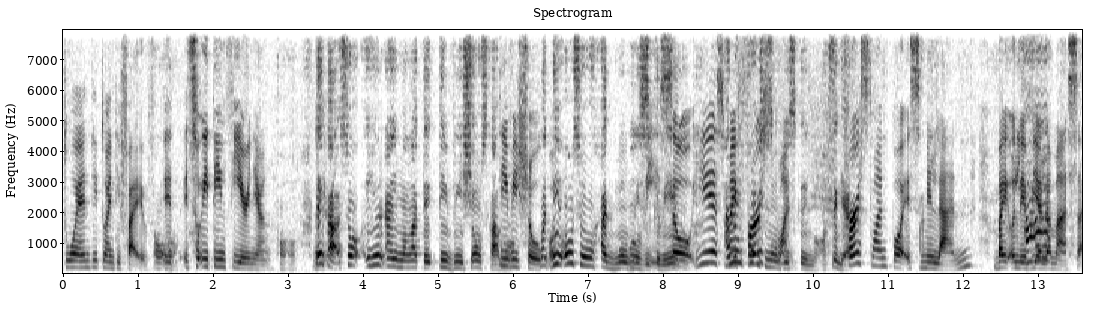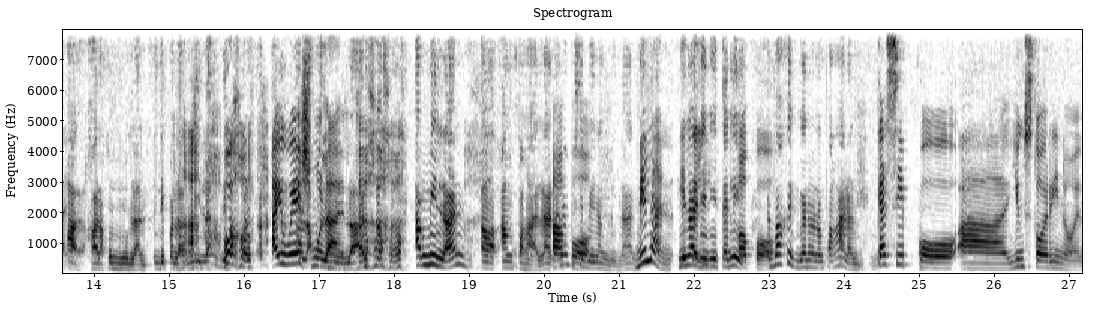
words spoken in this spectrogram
2025. Oo. It, so 18th year niya. Oo. Teka, so yun ay mga TV shows ka mo? TV show But po. they also had movie Movies. screen. So, yes, my Anong first, movie one. screen mo? Oh, Sige. First one po is Milan by Olivia Ah, Lamasan. Ah, akala ko Mulan. Hindi pala, Milan. Wow. I wish Akala ko Mulan. ang Milan, ah, ang pangalan. Ano Opo. sabihin ng Milan? Milan, Milan Italy. in Italy. Opo. Eh, bakit gano'n ang pangalan? Kasi po, ah, yung story nun,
